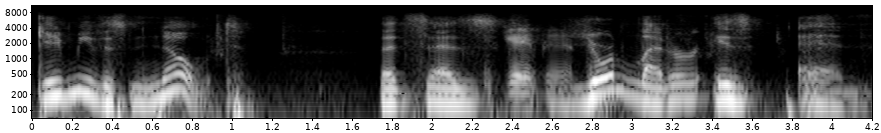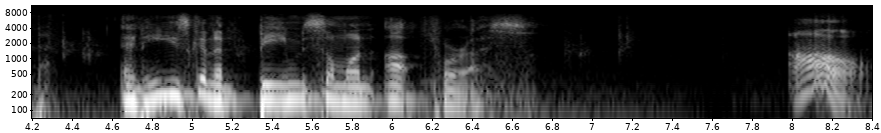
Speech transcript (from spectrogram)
gave me this note that says He gave you- your letter is N, and he's gonna beam someone up for us. oh,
